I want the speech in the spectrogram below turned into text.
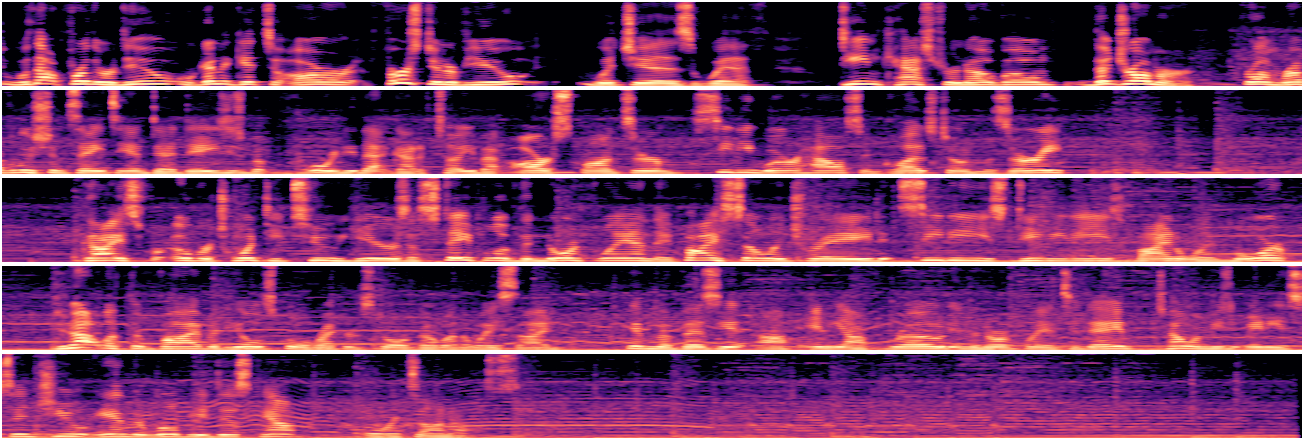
without further ado, we're going to get to our first interview, which is with Deen Castronovo, the drummer from Revolution Saints and Dead Daisies. But before we do that, got to tell you about our sponsor, CD Warehouse in Gladstone, Missouri. Guys, for over 22 years, a staple of the Northland, they buy, sell, and trade CDs, DVDs, vinyl, and more. Do not let the vibe of the old school record store go by the wayside. Give them a visit off Antioch Road in the Northland today. Tell them Music Mania sent you, and there will be a discount, or it's on us.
